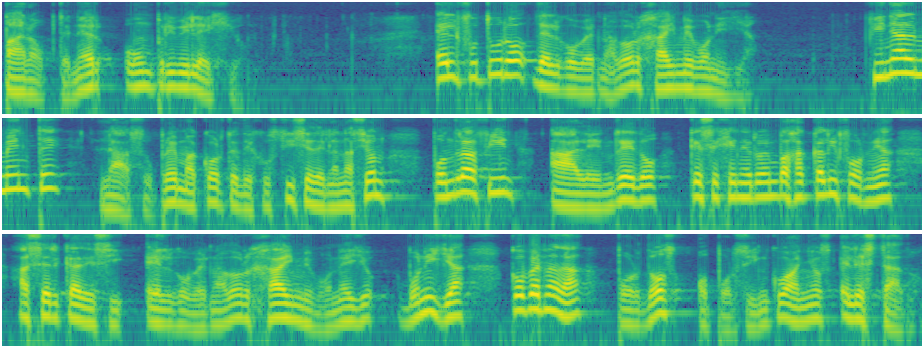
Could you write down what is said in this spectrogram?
para obtener un privilegio. El futuro del gobernador Jaime Bonilla. Finalmente, la Suprema Corte de Justicia de la Nación pondrá fin al enredo que se generó en Baja California acerca de si el gobernador Jaime Bonilla gobernará por dos o por cinco años el Estado.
